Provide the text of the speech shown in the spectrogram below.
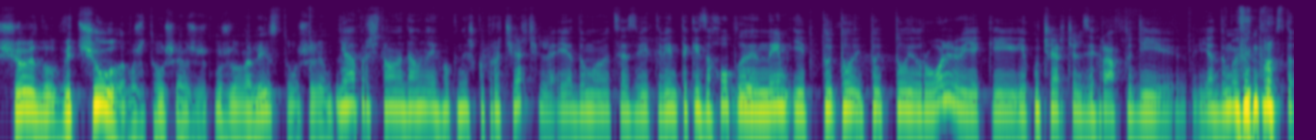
що відбу... відчула, може, тому що він ж- ну, журналіст, тому що він Я прочитала недавно його книжку про Черчилля, і я думаю, це звідти. Він такий захоплений Ну. ним і той, той, той, тою роллю, який, яку Черчилль зіграв тоді. Я думаю, він просто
